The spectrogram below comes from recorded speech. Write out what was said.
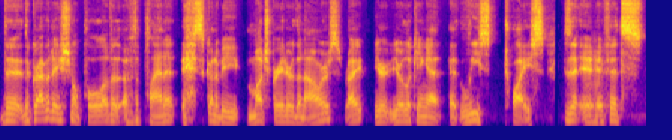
The the gravitational pull of it, of the planet is going to be much greater than ours, right? You're you're looking at at least twice because Mhm. if it's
